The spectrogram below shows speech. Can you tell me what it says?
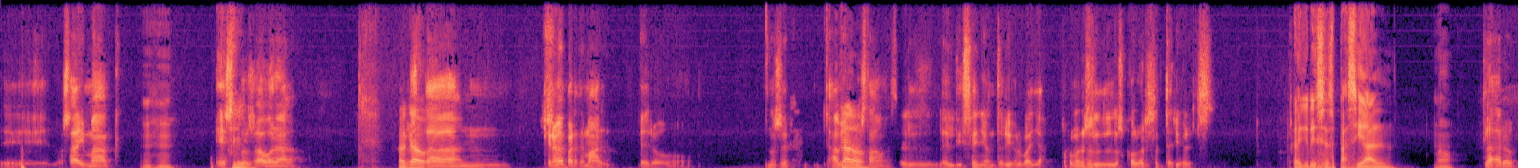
eh, los iMac, estos Sí. ahora. Claro, están- Que no me parece mal, pero. No sé. A mí Claro. me gustaba más el, el diseño anterior, vaya. Por lo menos los colores anteriores. El gris espacial, ¿no? Claro.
